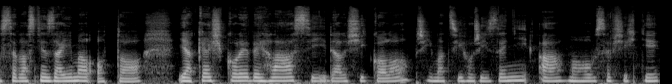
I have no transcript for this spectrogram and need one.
se vlastně zajímal o to, jaké školy vyhlásí další kolo přijímacího řízení a mohou se všichni,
